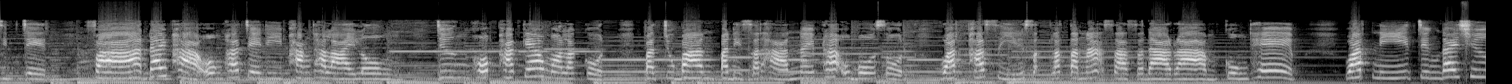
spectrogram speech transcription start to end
1977 ฟ้าได้ผ่าองค์พระเจดีย์พังทลายลง จึงพบพระแก้วมรกตปัจจุบันประดิษฐานในพระอุโบสถ วัดพระศรีรัตนศาสดาราม กรุงเทพ วัดนี้จึงได้ชื่อ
